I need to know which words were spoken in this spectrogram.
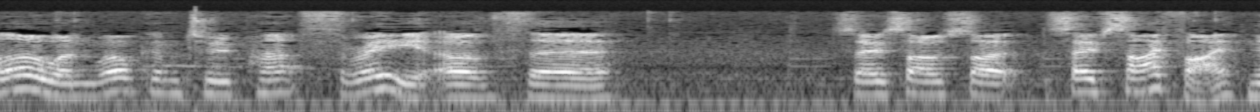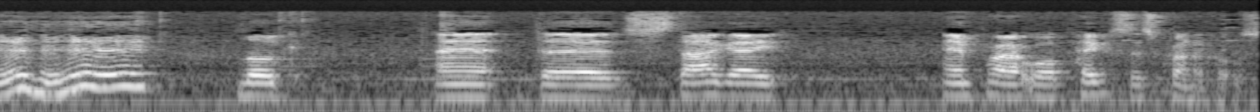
Hello and welcome to part three of the Save Sci-Fi, look at the Stargate Empire War Pegasus Chronicles.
